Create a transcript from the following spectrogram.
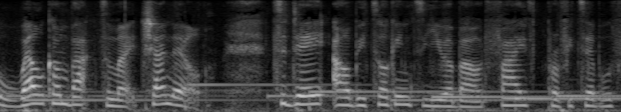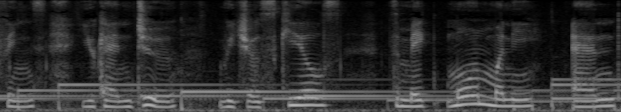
welcome back to my channel. Today I'll be talking to you about five profitable things you can do with your skills to make more money and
